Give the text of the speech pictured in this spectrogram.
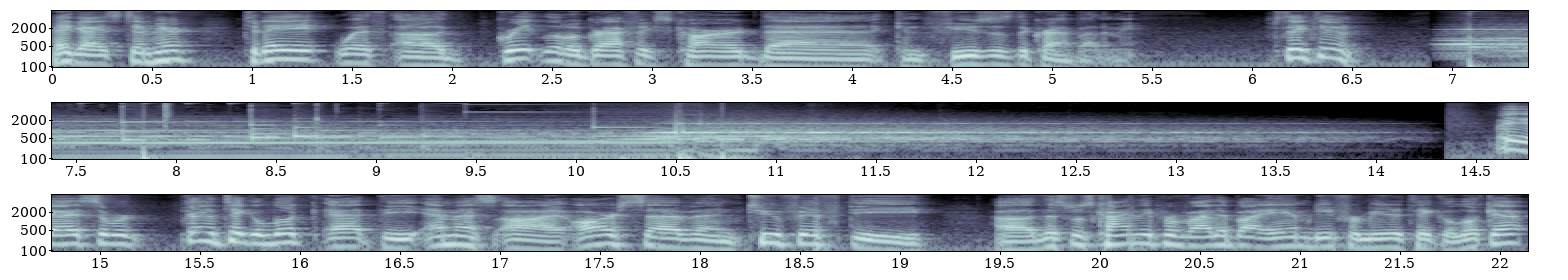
Hey guys, Tim here. Today with a great little graphics card that confuses the crap out of me. Stay tuned. Hey guys, so we're going to take a look at the MSI R7 250. Uh, this was kindly provided by AMD for me to take a look at.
